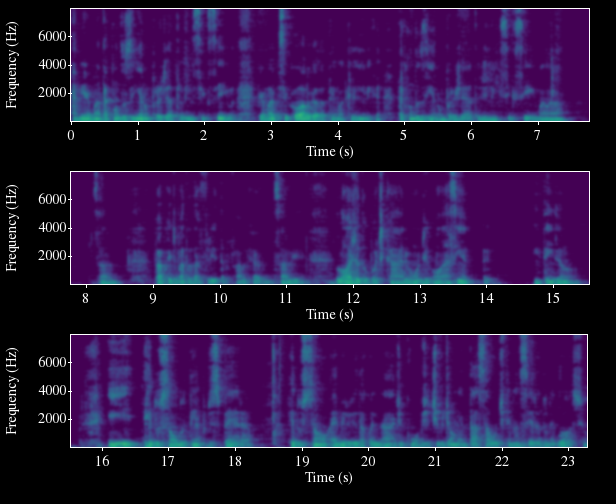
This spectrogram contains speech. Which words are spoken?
A minha irmã está conduzindo um projeto Lean Six Sigma. Minha irmã é psicóloga, ela tem uma clínica, está conduzindo um projeto de Lean Six Sigma lá, sabe? Fábrica de batata frita, fábrica, sabe? Loja do Boticário, onde, assim, entende ou não? E redução do tempo de espera, Redução é melhoria da qualidade com o objetivo de aumentar a saúde financeira do negócio,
